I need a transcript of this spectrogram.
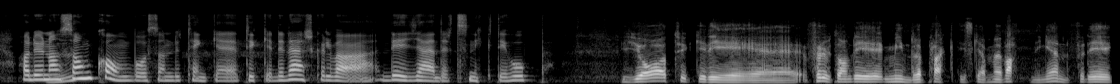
Har du någon mm. sån kombo som du tänker, tycker det där skulle vara, det är jädrigt snyggt ihop? Jag tycker det är, förutom det mindre praktiska med vattningen, för det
